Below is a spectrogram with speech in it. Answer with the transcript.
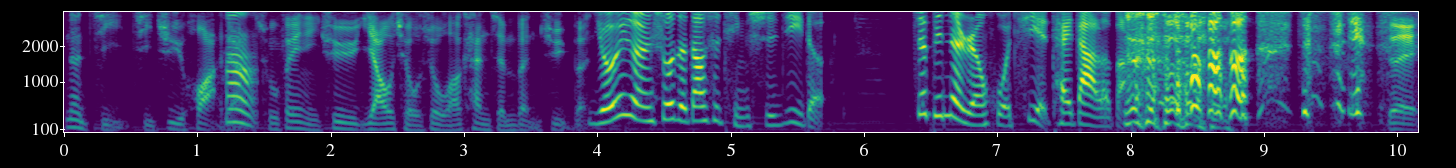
那几几句话，嗯，除非你去要求说我要看整本剧本。有一个人说的倒是挺实际的。这边的人火气也太大了吧？这对，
